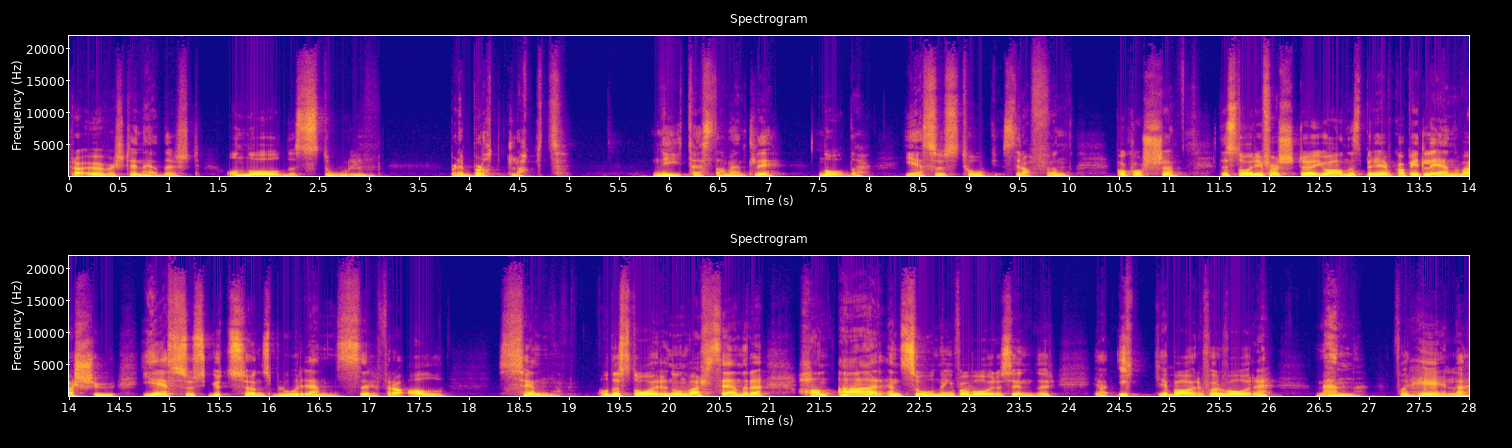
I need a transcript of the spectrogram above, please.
fra øverst til nederst, og nådestolen ble blottlagt. Nytestamentlig nåde. Jesus tok straffen på korset. Det står i 1. Johannes brev, kapittel 1, vers 7. Jesus, Guds sønns blod, renser fra all synd. Og det står noen vers senere Han er en soning for våre synder. Ja, ikke bare for våre, men for hele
